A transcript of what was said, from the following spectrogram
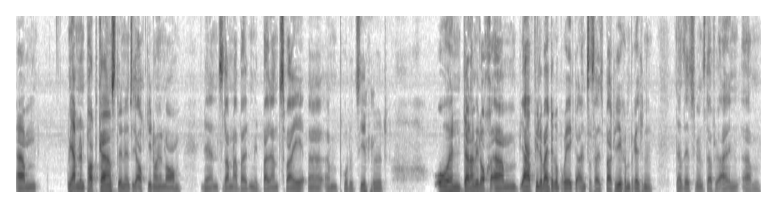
Ähm, wir haben einen Podcast, der nennt sich auch die neue Norm, der in Zusammenarbeit mit Bayern 2 äh, ähm, produziert mhm. wird. Und dann haben wir noch ähm, ja, viele weitere Projekte. Eins, das heißt Barrieren brechen. Da setzen wir uns dafür ein, ähm,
